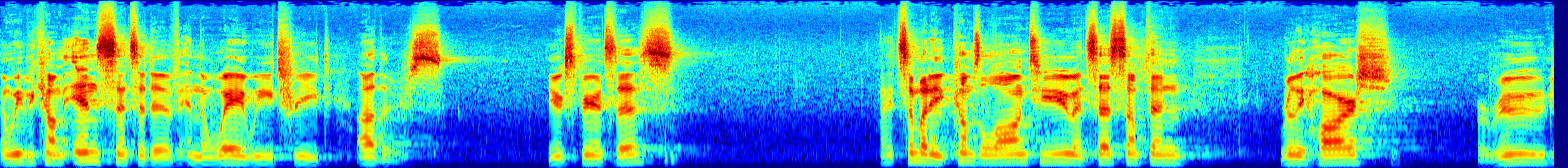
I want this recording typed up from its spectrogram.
and we become insensitive in the way we treat others. You experience this? Right? Somebody comes along to you and says something really harsh or rude,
